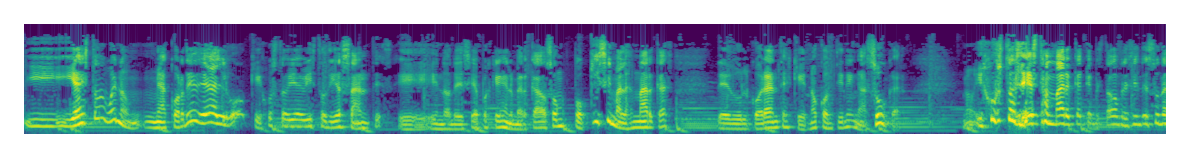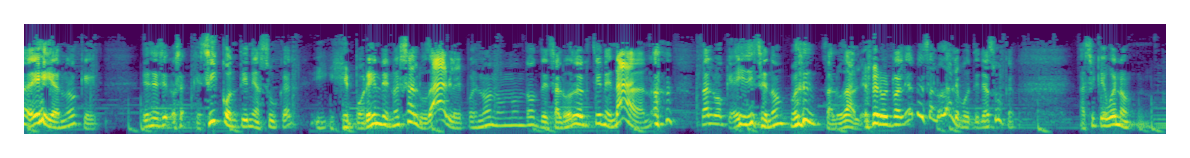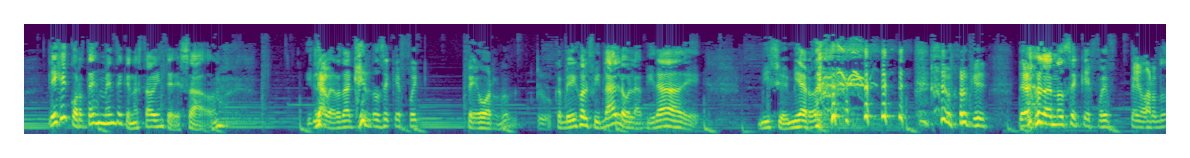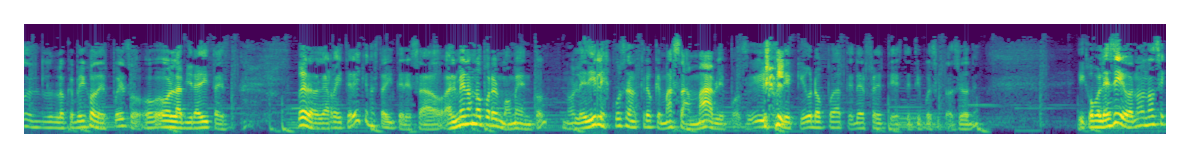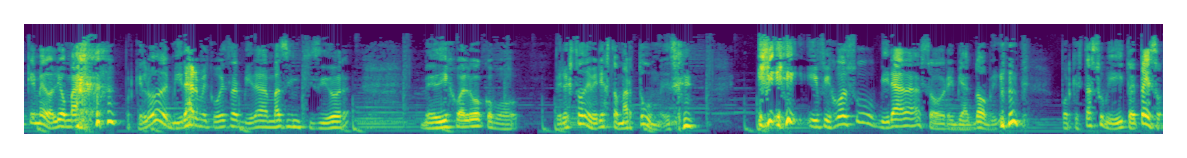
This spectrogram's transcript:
Y a esto, bueno, me acordé de algo que justo había visto días antes, eh, en donde decía pues que en el mercado son poquísimas las marcas de edulcorantes que no contienen azúcar. ¿no? Y justo de esta marca que me estaba ofreciendo es una de ellas, ¿no? Que es decir, o sea, que sí contiene azúcar y que por ende no es saludable, pues no, no, no, no de saludable no tiene nada, ¿no? Salvo que ahí dice, ¿no? saludable, pero en realidad no es saludable porque tiene azúcar. Así que bueno, le dije cortésmente que no estaba interesado, ¿no? Y la verdad que no sé qué fue peor, ¿no? Lo que me dijo al final o la mirada de vicio y mierda. porque de verdad no sé qué fue peor, lo que me dijo después o, la miradita. Bueno, le reiteré que no estaba interesado, al menos no por el momento. no Le di la excusa, creo que más amable posible que uno pueda tener frente a este tipo de situaciones. Y como les digo, no, no sé qué me dolió más, porque luego de mirarme con esa mirada más inquisidora, me dijo algo como, pero esto deberías tomar tú, me dice. Y, fijó su mirada sobre mi abdomen, porque está subidito de peso.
